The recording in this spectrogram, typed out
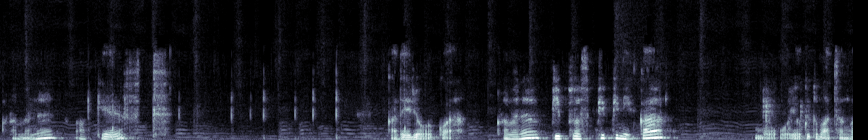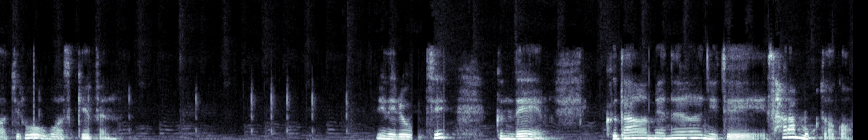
그러면은 a gift가 내려올 거야. 그러면은 B 플러스 PP니까 뭐 여기도 마찬가지로 was given 이 내려오겠지? 근데 그 다음에는 이제 사람 목적어,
